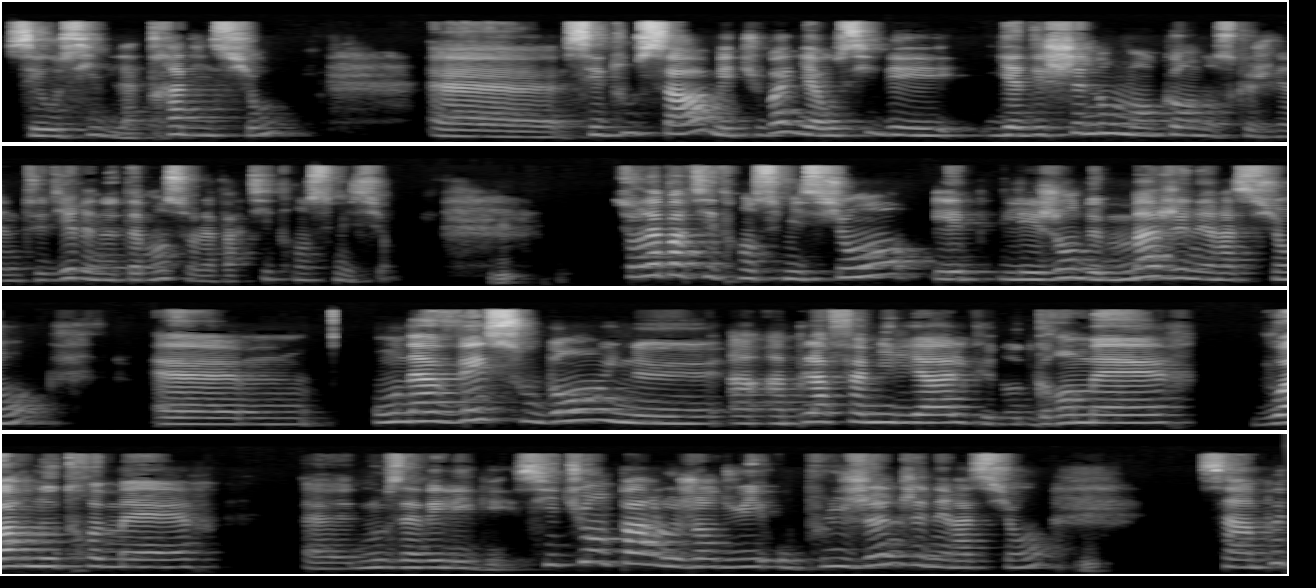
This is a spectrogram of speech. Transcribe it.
c'est aussi de la tradition. Euh, c'est tout ça, mais tu vois, il y a aussi des, il y a des chaînons manquants dans ce que je viens de te dire, et notamment sur la partie transmission. Mm. Sur la partie transmission, les, gens de ma génération, euh, on avait souvent une, un, plat familial que notre grand-mère, voire notre mère, euh, nous avait légué. Si tu en parles aujourd'hui aux plus jeunes générations, mm. ça a un peu,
